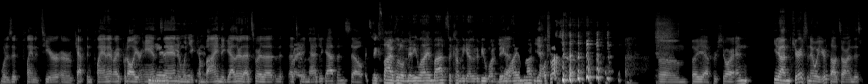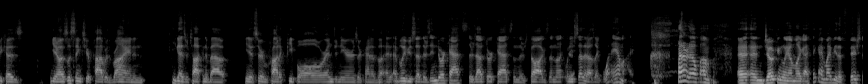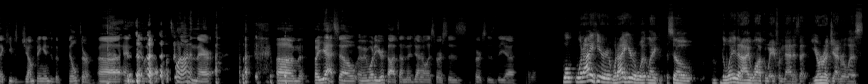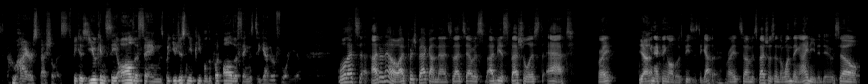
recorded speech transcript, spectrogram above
what is it, Planeteer or Captain Planet, right? Put all your hands yeah. in, and when you combine together, that's where the that's right. where the magic happens. So it's like five little mini lion bots that come together to be one big yeah. lion bot. Yeah. um, but yeah, for sure. And you know, I'm curious to know what your thoughts are on this because you know I was listening to your pod with Ryan, and you guys are talking about you know certain product people or engineers are kind of I, I, believe you said there's indoor cats there's outdoor cats and there's dogs. And like when you said that i was like what am i? I don't know if i'm and, and, jokingly i'm like i think i might be the fish that keeps jumping into the filter uh, and like, what's going on in there? Um, but yeah so i mean what are your thoughts on the generalist versus versus the uh, well what i hear what i hear what like so the way that I walk away from that is that you're a generalist who hires specialists because you can see all the things, but you just need people to put all the things together for you. Well, that's I don't know. I'd push back on that. So that's I was I'd be a specialist at right, yeah, connecting all those pieces together, right. So I'm a specialist in the one thing I need to do. So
